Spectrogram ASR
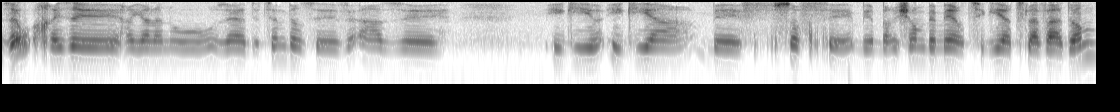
וזהו, אחרי זה היה לנו, זה היה דצמבר זה, ואז אה, הגיע, הגיע בסוף, אה, בראשון במרץ הגיע הצלב האדום.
